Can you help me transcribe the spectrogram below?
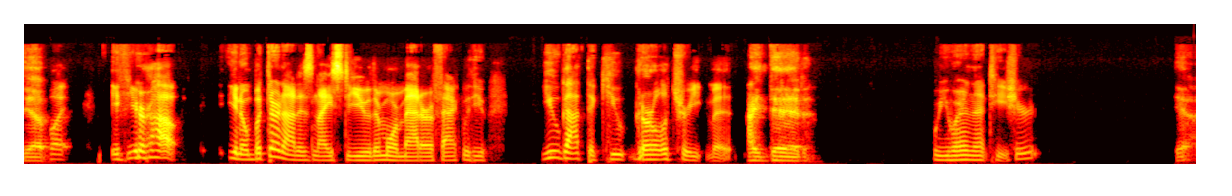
yeah But if you're out, you know, but they're not as nice to you. They're more matter of fact with you. You got the cute girl treatment. I did. Were you wearing that t-shirt Yeah.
